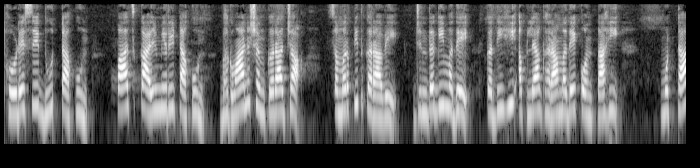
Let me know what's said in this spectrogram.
थोडेसे दूध टाकून पाच काळी मिरी टाकून भगवान शंकराच्या समर्पित करावे. जिंदगीमध्ये कधीही आपल्या घरामध्ये कोणताही मोठा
